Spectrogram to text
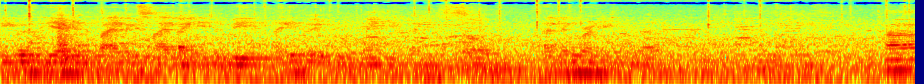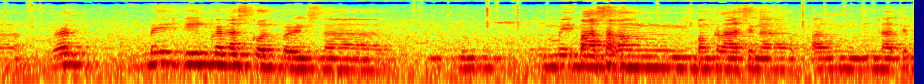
be good here in 5x5, I need to be, I need to improve my defense. So, I've been working on that. Ah, well, may game ka last conference na may pasa kang ibang klase na parang natin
